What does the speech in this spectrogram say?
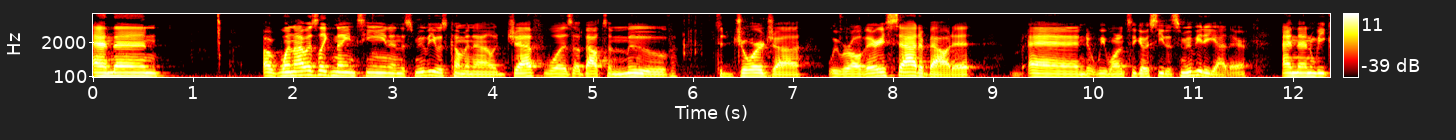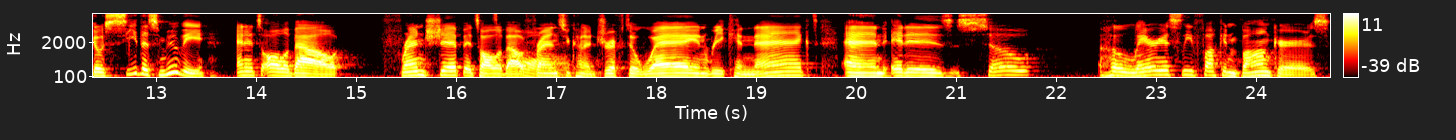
And then uh, when I was like 19 and this movie was coming out, Jeff was about to move to Georgia. We were all very sad about it, and we wanted to go see this movie together. And then we go see this movie, and it's all about friendship. It's all about friends who kind of drift away and reconnect. And it is so hilariously fucking bonkers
